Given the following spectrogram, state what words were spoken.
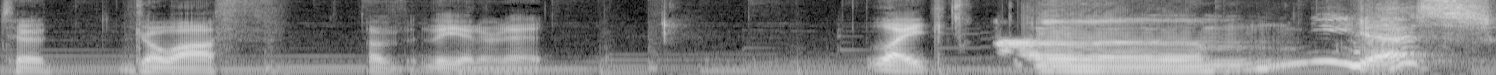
to go off of the internet. Like, um, yes.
